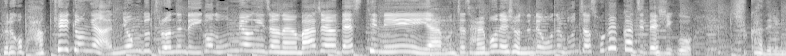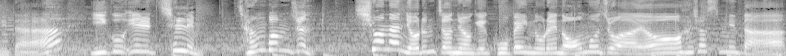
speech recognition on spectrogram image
그리고 박혜경의 안녕도 들었는데 이건 운명이잖아요. 맞아요, destiny. 야, 문자 잘 보내셨는데 오늘 문자 소개까지 되시고 축하드립니다. 2917님, 장범준, 시원한 여름 저녁에 고백 노래 너무 좋아요 하셨습니다.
